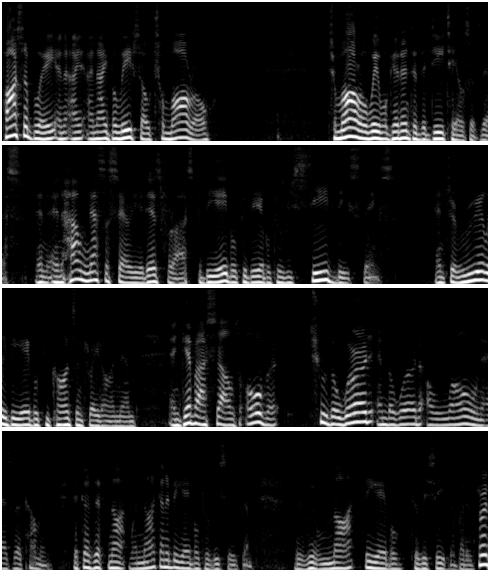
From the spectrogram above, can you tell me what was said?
possibly, and I, and I believe so, tomorrow, tomorrow we will get into the details of this and, and how necessary it is for us to be able to be able to receive these things and to really be able to concentrate on them and give ourselves over to the Word and the Word alone as they're coming. Because if not, we're not going to be able to receive them. We will not be able to receive them. But in 1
